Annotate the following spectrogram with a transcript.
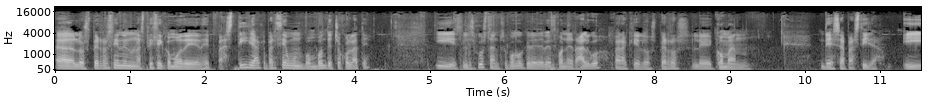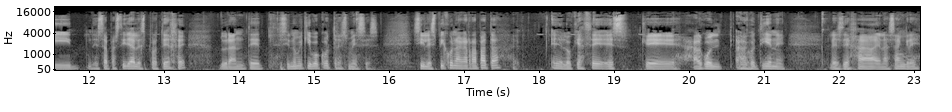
Eh, los perros tienen una especie como de, de pastilla que parece un bombón de chocolate y les gustan. Supongo que le deben poner algo para que los perros le coman de esa pastilla. Y esa pastilla les protege durante, si no me equivoco, tres meses. Si les pico una garrapata, eh, lo que hace es que algo, algo tiene, les deja en la sangre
